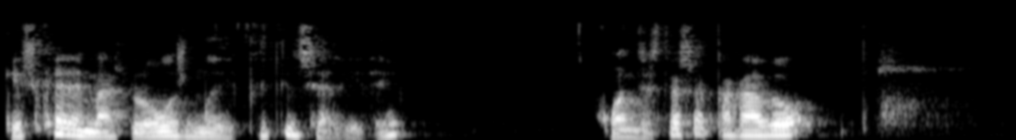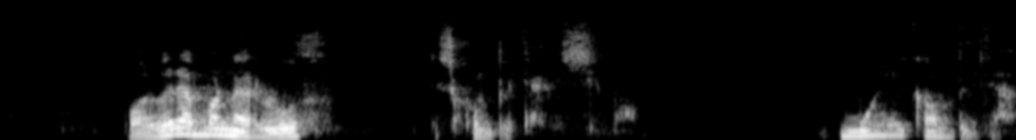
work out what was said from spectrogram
Que es que además luego es muy difícil salir, ¿eh? Cuando estás apagado, volver a poner luz es complicadísimo. Muy complicado.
